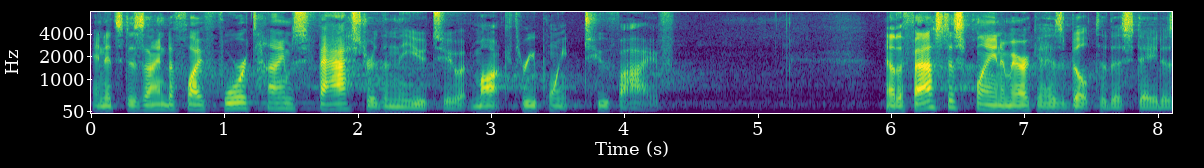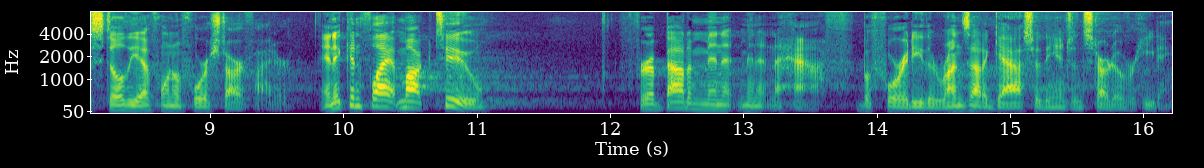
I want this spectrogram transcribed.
And it's designed to fly four times faster than the U 2 at Mach 3.25. Now, the fastest plane America has built to this date is still the F 104 Starfighter. And it can fly at Mach 2 for about a minute, minute and a half before it either runs out of gas or the engines start overheating.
